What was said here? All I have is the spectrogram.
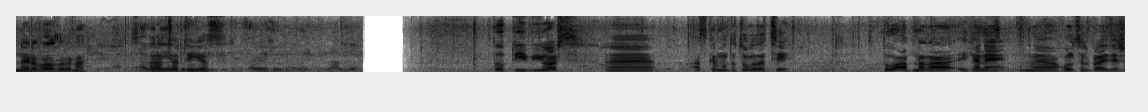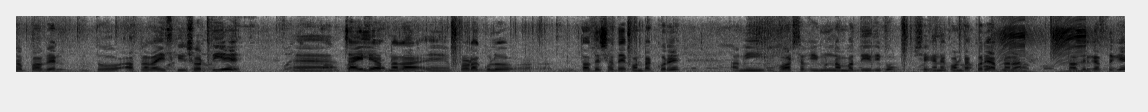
নেটও পাওয়া যাবে না? আচ্ছা, ঠিক আছে। তো প্রি ভিউয়ার্স আজকের মতো চলে যাচ্ছি। তো আপনারা এখানে হোলসেল প্রাইসে সব পাবেন। তো আপনারা স্ক্রিনশট দিয়ে চাইলে আপনারা প্রোডাক্টগুলো তাদের সাথে কন্ট্যাক্ট করে আমি হোয়াটসঅ্যাপ ইমোর নাম্বার দিয়ে দিব। সেখানে কন্ট্যাক্ট করে আপনারা তাদের কাছ থেকে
